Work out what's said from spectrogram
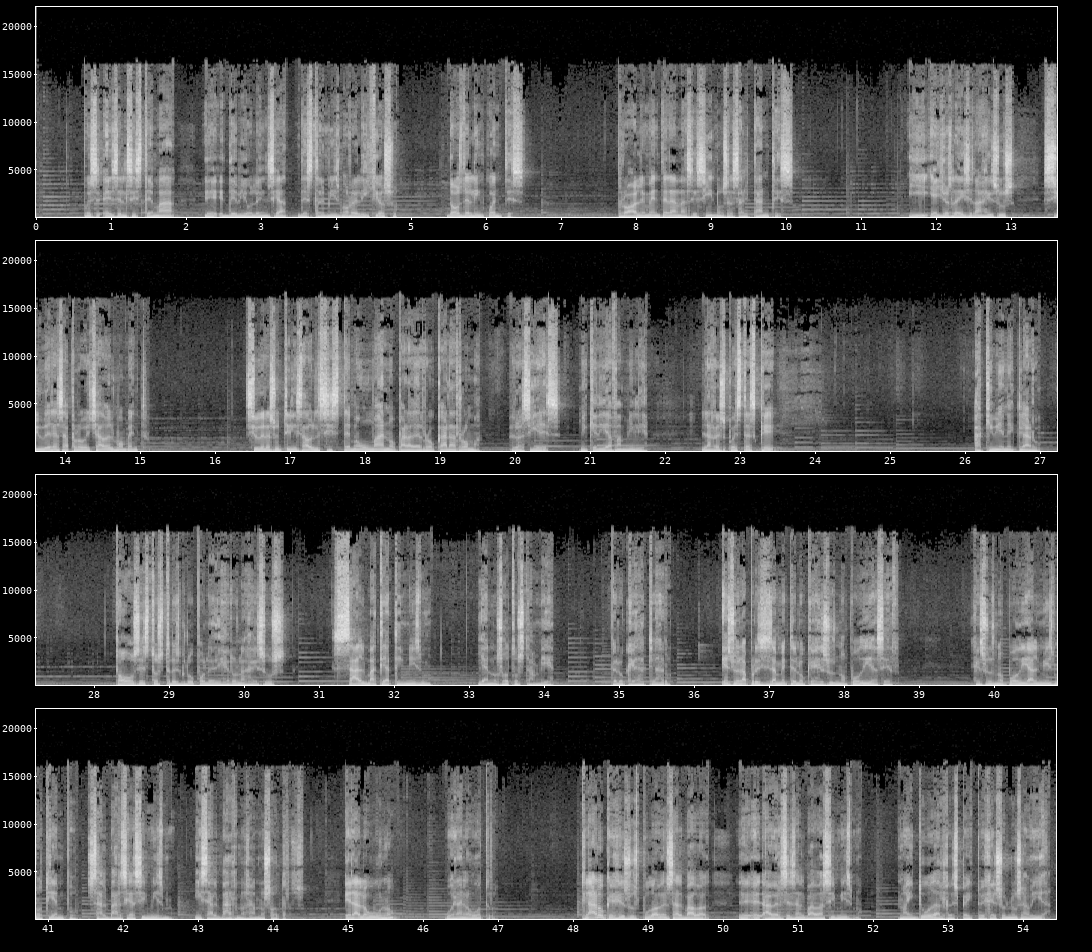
pues es el sistema eh, de violencia de extremismo religioso. Dos delincuentes, probablemente eran asesinos, asaltantes. Y ellos le dicen a Jesús, si hubieras aprovechado el momento, si hubieras utilizado el sistema humano para derrocar a Roma. Pero así es, mi querida familia. La respuesta es que aquí viene claro. Todos estos tres grupos le dijeron a Jesús, sálvate a ti mismo y a nosotros también. Pero queda claro, eso era precisamente lo que Jesús no podía hacer. Jesús no podía al mismo tiempo salvarse a sí mismo y salvarnos a nosotros. ¿Era lo uno o era lo otro? Claro que Jesús pudo haber salvado, eh, haberse salvado a sí mismo. No hay duda al respecto y Jesús lo sabía.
